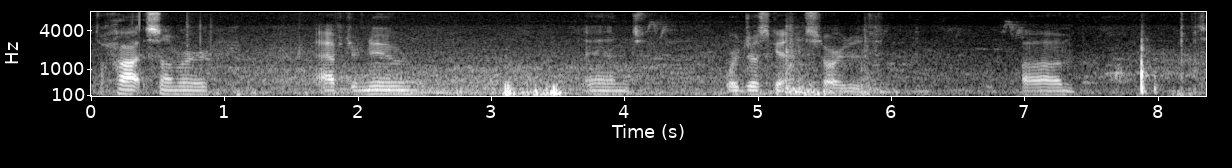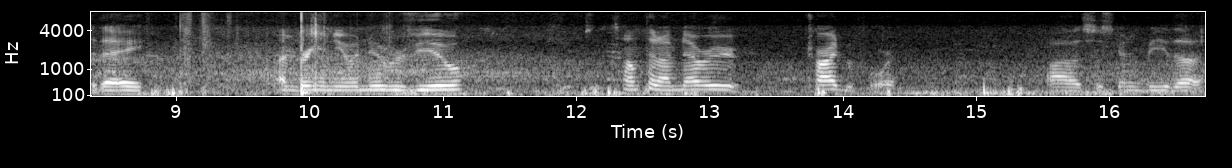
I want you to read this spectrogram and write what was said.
It's a hot summer afternoon, and we're just getting started. Um, today, I'm bringing you a new review, something I've never tried before. Uh, this is going to be the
